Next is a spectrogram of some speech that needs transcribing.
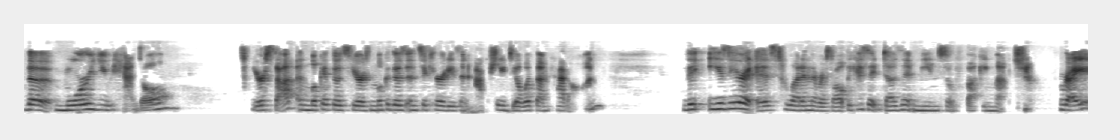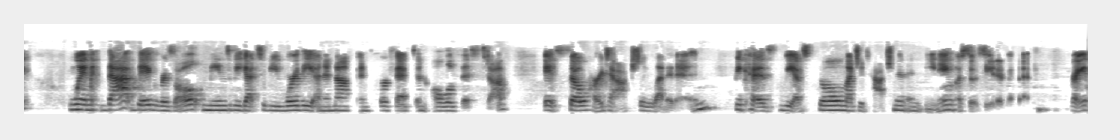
the more you handle your stuff and look at those fears and look at those insecurities and actually deal with them head on, the easier it is to let in the result because it doesn't mean so fucking much right? When that big result means we get to be worthy and enough and perfect and all of this stuff, it's so hard to actually let it in because we have so much attachment and meaning associated with it, right?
